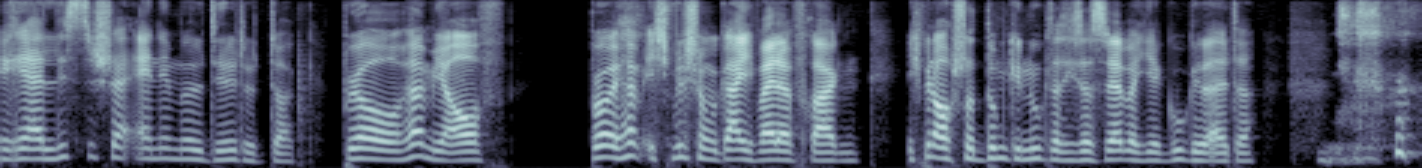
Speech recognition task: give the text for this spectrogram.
realistischer Animal Dildo Dog. Bro, hör mir auf. Bro, hör, ich will schon gar nicht weiterfragen. Ich bin auch schon dumm genug, dass ich das selber hier google, Alter.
